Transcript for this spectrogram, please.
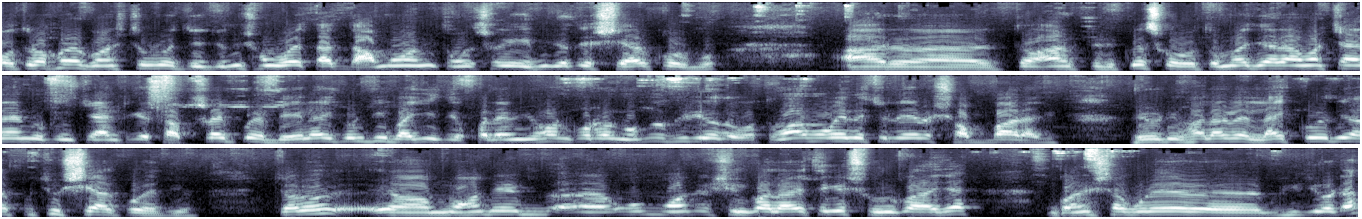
কত রকমের গণেশ ঠাকুর হচ্ছে, যদি সম্ভব হয় তার দামও আমি তোমাদের সঙ্গে এই ভিডিওতে শেয়ার করব। আর তো আর রিকোয়েস্ট করব, তোমরা যারা আমার চ্যানেল নতুন চ্যানেলটিকে সাবস্ক্রাইব করে বেল আইকনটি বাজিয়ে দিও, ফলে আমি যখন কোনো নতুন ভিডিও দেবো, তোমার মোবাইলে চলে যাবে সববার আগে। ভিডিওটি ভালো লাগলে লাইক করে দিও আর প্রচুর শেয়ার করে দিও। চলো মহাদেব ও মহাদেব শিল্পালয় থেকে শুরু করা যাক গণেশ ঠাকুরের ভিডিওটা।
